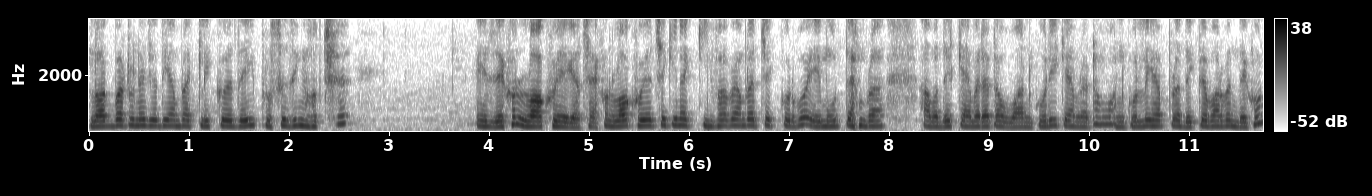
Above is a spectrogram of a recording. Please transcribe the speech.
লক বাটনে যদি আমরা ক্লিক করে দেই প্রসেসিং হচ্ছে এই দেখুন লক হয়ে গেছে। এখন লক হয়েছে কিনা কীভাবে আমরা চেক করব? এই মুহূর্তে আমরা আমাদের ক্যামেরাটা অন করি। ক্যামেরাটা অন করলেই আপনারা দেখতে পারবেন। দেখুন,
